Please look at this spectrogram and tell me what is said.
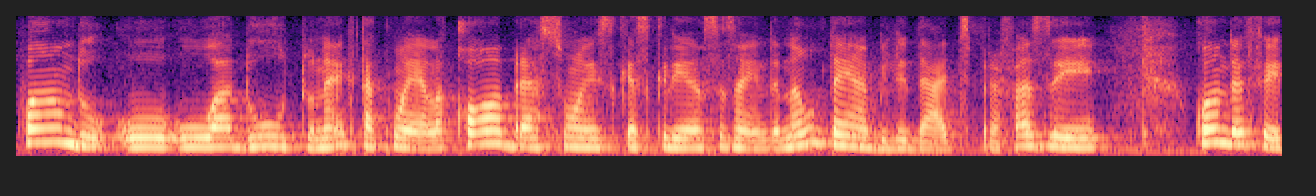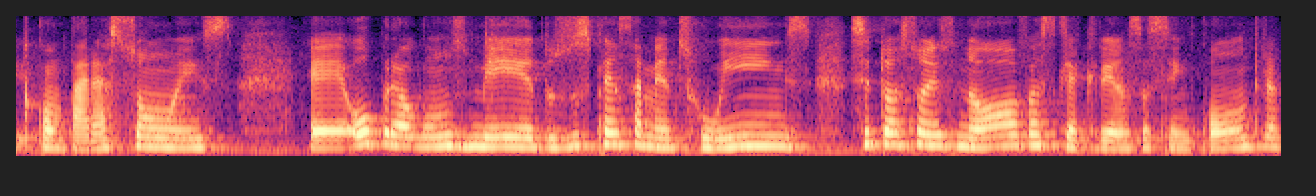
quando o, o adulto né, que está com ela cobra ações que as crianças ainda não têm habilidades para fazer, quando é feito comparações é, ou por alguns medos, os pensamentos ruins, situações novas que a criança se encontra,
